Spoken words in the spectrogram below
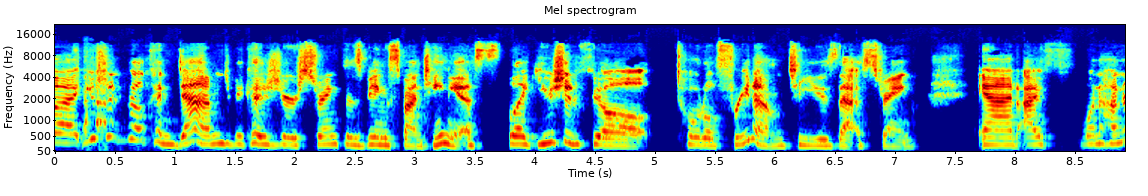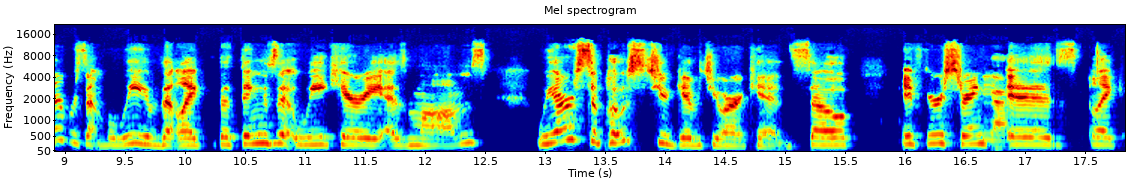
but you shouldn't feel condemned because your strength is being spontaneous. Like you should feel total freedom to use that strength. And I 100% believe that, like, the things that we carry as moms, we are supposed to give to our kids. So, if your strength yeah. is like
